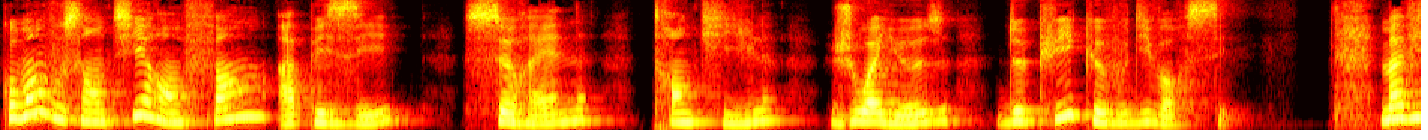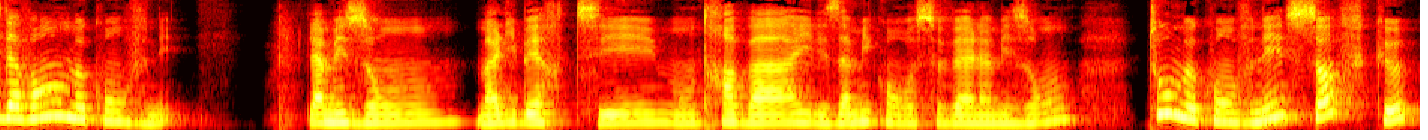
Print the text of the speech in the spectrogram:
Comment vous sentir enfin apaisé, sereine, tranquille, joyeuse depuis que vous divorcez? Ma vie d'avant me convenait. La maison, ma liberté, mon travail, les amis qu'on recevait à la maison, tout me convenait sauf que,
